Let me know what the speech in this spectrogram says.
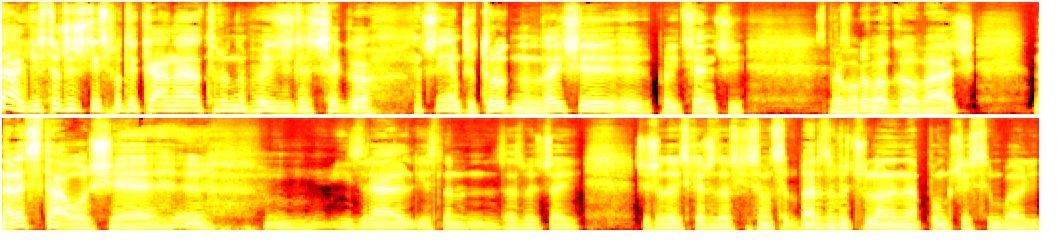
Tak, jest to rzecz niespotykana. Trudno powiedzieć dlaczego. Znaczy nie wiem, czy trudno. No, daj się y, policjanci sprowokować. sprowokować. No ale stało się. Izrael jest no, zazwyczaj, czy środowiska żydowskie są bardzo wyczulone na punkcie symboli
